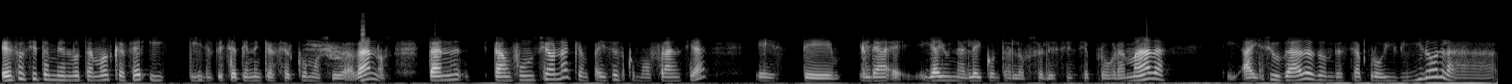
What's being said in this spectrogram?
Eso sí también lo tenemos que hacer y, y se tienen que hacer como ciudadanos. Tan tan funciona que en países como Francia, este, ya hay una ley contra la obsolescencia programada. Hay ciudades donde se ha prohibido la,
